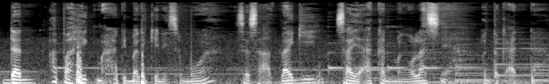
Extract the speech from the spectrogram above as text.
dan apa hikmah di balik ini semua. Sesaat lagi saya akan mengulasnya untuk Anda.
